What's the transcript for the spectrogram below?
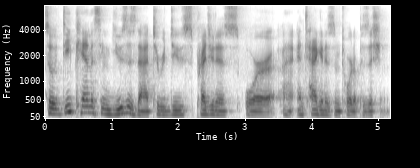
So, deep canvassing uses that to reduce prejudice or uh, antagonism toward a position.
